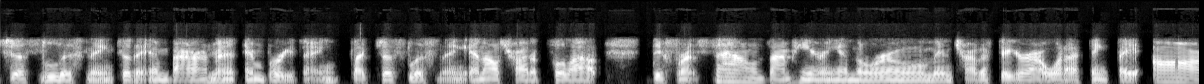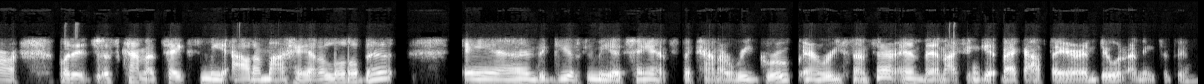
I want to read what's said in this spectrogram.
just listening to the environment and breathing, like just listening. And I'll try to pull out different sounds I'm hearing in the room and try to figure out what I think they are. But it just kind of takes me out of my head a little bit and it gives me a chance to kind of regroup and recenter. And then I can get back out there and do what I need to do.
